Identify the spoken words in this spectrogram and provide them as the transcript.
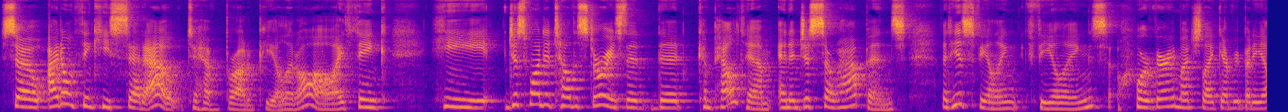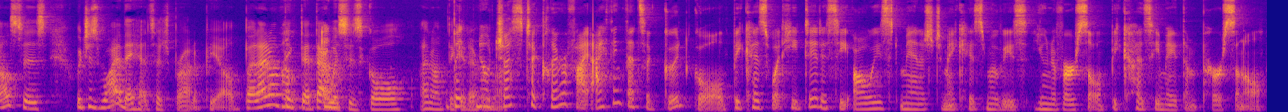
So I don't think he set out to have broad appeal at all. I think he just wanted to tell the stories that that compelled him. And it just so happens that his feeling feelings were very much like everybody else's which is why they had such broad appeal. But i don't well, think that that was his goal. I don't think but it ever no was. just to clarify i think that's a good goal because what he did is he always managed to make his movies universal because he made them personal.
